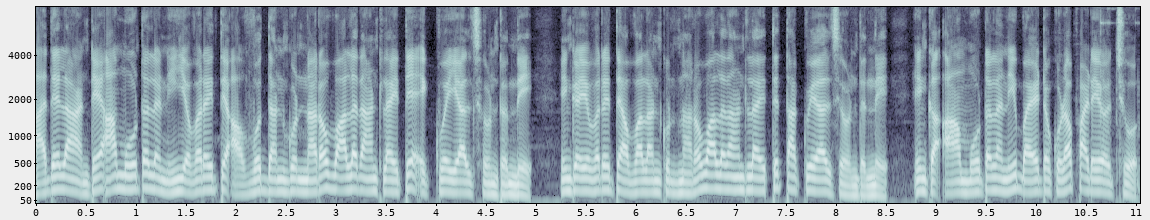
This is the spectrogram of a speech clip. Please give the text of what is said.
అదెలా అంటే ఆ మూటలని ఎవరైతే అవ్వద్దు అనుకుంటున్నారో వాళ్ళ దాంట్లో అయితే ఎక్కువ వేయాల్సి ఉంటుంది. ఇంకా ఎవరైతే అవ్వాలనుకుంటున్నారో వాళ్ళ దాంట్లో అయితే తక్కువ వేయాల్సి ఉంటుంది. ఇంకా ఆ మూటలని బయట కూడా పడేయచ్చు.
